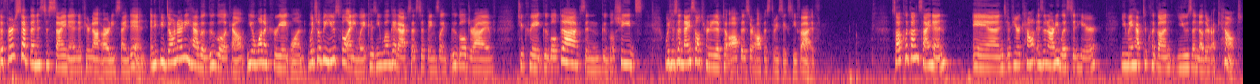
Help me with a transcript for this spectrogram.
The first step then is to sign in if you're not already signed in. And if you don't already have a Google account, you'll want to create one, which will be useful anyway because you will get access to things like Google Drive to create Google Docs and Google Sheets, which is a nice alternative to Office or Office 365. So I'll click on sign in and if your account isn't already listed here, you may have to click on use another account.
